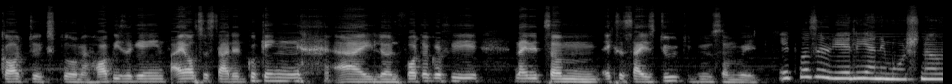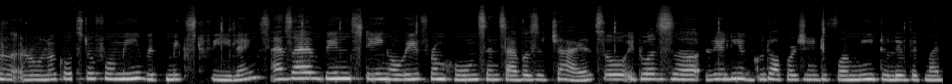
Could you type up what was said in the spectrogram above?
got to explore my hobbies again. I also started cooking. I learned photography and I did some exercise too to lose some weight. It was a really an emotional roller coaster for me with mixed feelings as I have been staying away from home since I was a child. So it was uh, really a good opportunity for me to live with my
